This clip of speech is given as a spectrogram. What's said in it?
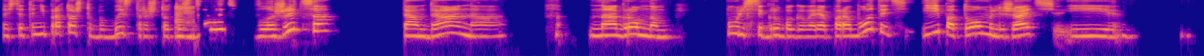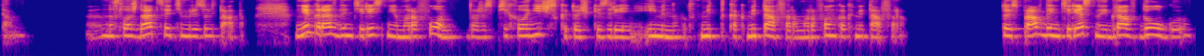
То есть это не про то, чтобы быстро что-то сделать, вложиться там, да, на, на огромном пульсе, грубо говоря, поработать и потом лежать и там Э, наслаждаться этим результатом. Мне гораздо интереснее марафон, даже с психологической точки зрения, именно вот как метафора, марафон как метафора. То есть, правда, интересная игра в долгую.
